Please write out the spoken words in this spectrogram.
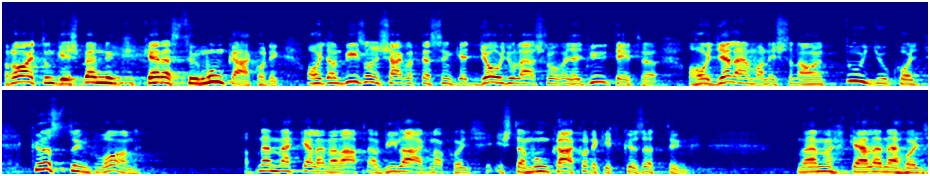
rajtunk és bennünk keresztül munkálkodik, ahogyan bizonyságot teszünk egy gyógyulásról vagy egy műtétről, ahogy jelen van Isten, ahogy tudjuk, hogy köztünk van. Hát nem meg kellene látni a világnak, hogy Isten munkálkodik itt közöttünk. Nem kellene, hogy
